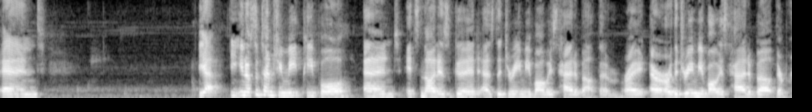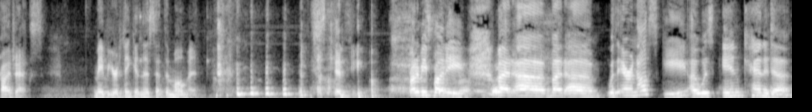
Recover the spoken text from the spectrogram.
And yeah, you know, sometimes you meet people and it's not as good as the dream you've always had about them, right? Or, or the dream you've always had about their projects. Maybe you're thinking this at the moment. Just kidding. Trying to be funny. But uh, but um, with Aronofsky, I was in Canada,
